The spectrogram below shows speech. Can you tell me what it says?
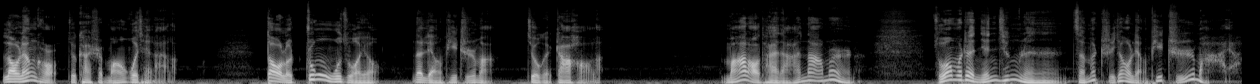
老两口就开始忙活起来了。到了中午左右，那两匹纸马就给扎好了。马老太太还纳闷呢，琢磨这年轻人怎么只要两匹纸马呀？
